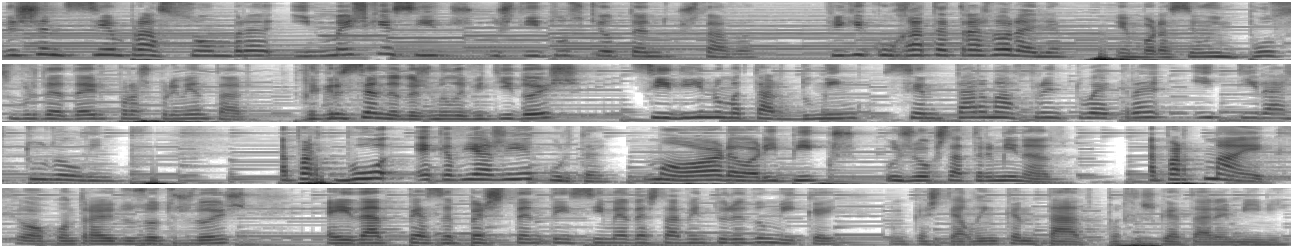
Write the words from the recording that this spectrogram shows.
deixando sempre à sombra e meio esquecidos os títulos que eu tanto gostava. Fiquei com o rato atrás da orelha, embora seja um impulso verdadeiro para experimentar. Regressando a 2022, decidi numa tarde de domingo sentar-me à frente do ecrã e tirar tudo a limpo. A parte boa é que a viagem é curta. Uma hora, hora e picos, o jogo está terminado. A parte má é que, ao contrário dos outros dois, a idade pesa bastante em cima desta aventura do Mickey, um castelo encantado para resgatar a Minnie.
